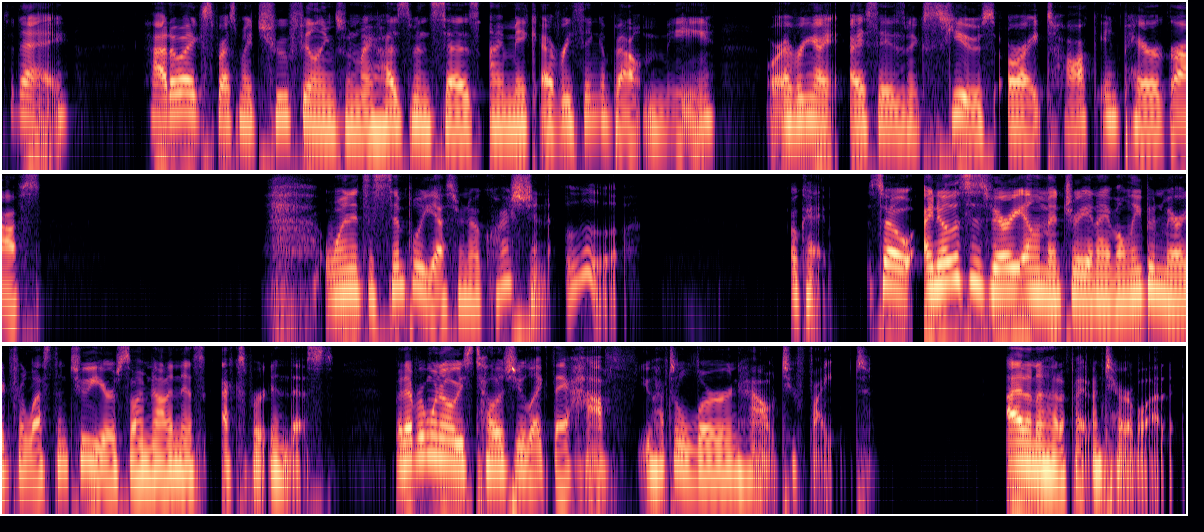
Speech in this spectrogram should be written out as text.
today. How do I express my true feelings when my husband says I make everything about me, or everything I, I say is an excuse, or I talk in paragraphs when it's a simple yes or no question? Ugh. Okay, so I know this is very elementary, and I've only been married for less than two years, so I'm not an ex- expert in this. But everyone always tells you like they have you have to learn how to fight. I don't know how to fight. I'm terrible at it.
